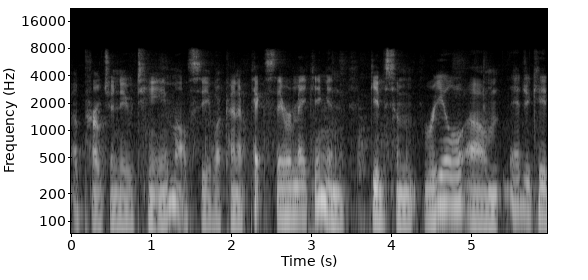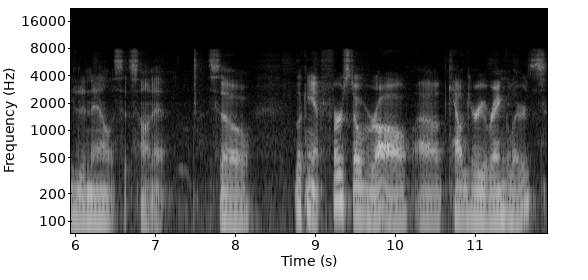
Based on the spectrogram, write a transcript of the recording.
approach a new team, I'll see what kind of picks they were making and give some real um, educated analysis on it. So, looking at first overall, uh, Calgary Wranglers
